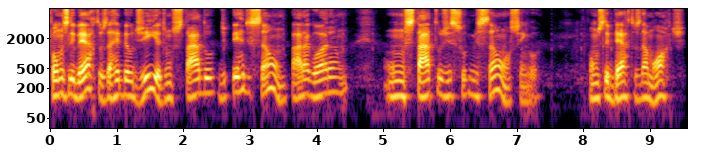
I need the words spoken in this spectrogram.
Fomos libertos da rebeldia, de um estado de perdição, para agora um, status de submissão ao Senhor. Fomos libertos da morte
